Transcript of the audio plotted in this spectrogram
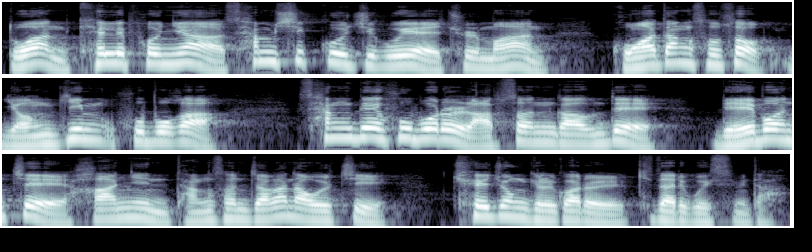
또한 캘리포니아 39지구에 출마한 공화당 소속 영김 후보가 상대 후보를 앞선 가운데 네 번째 한인 당선자가 나올지 최종 결과를 기다리고 있습니다.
